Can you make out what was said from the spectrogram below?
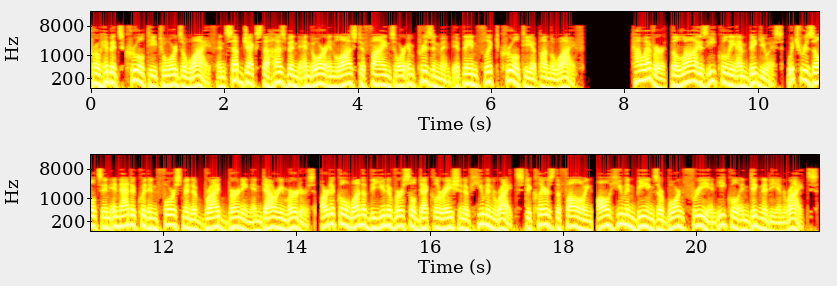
prohibits cruelty towards a wife and subjects the husband and or in-laws to fines or imprisonment if they inflict cruelty upon the wife. However, the law is equally ambiguous, which results in inadequate enforcement of bride burning and dowry murders. Article 1 of the Universal Declaration of Human Rights declares the following All human beings are born free and equal in dignity and rights.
